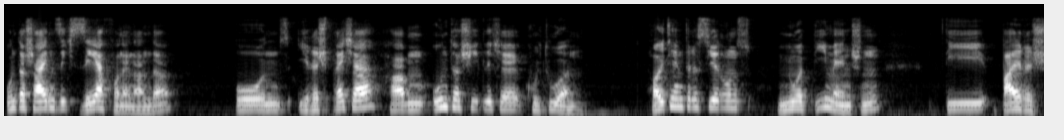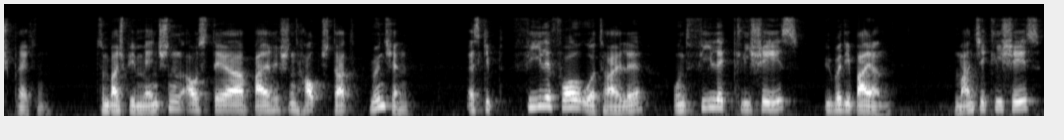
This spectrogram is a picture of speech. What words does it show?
unterscheiden sich sehr voneinander und ihre Sprecher haben unterschiedliche Kulturen. Heute interessieren uns nur die Menschen, die bayerisch sprechen, zum Beispiel Menschen aus der bayerischen Hauptstadt München. Es gibt viele Vorurteile und viele Klischees über die Bayern. Manche Klischees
